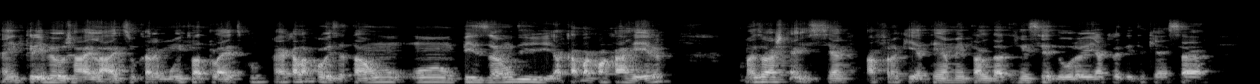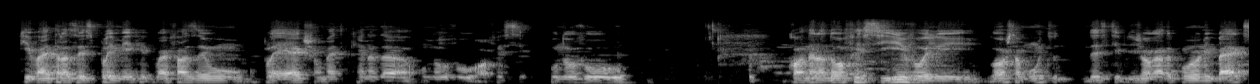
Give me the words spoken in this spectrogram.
é incrível os highlights, o cara é muito atlético. É aquela coisa, tá um, um pisão de acabar com a carreira, mas eu acho que é isso. Se a, a franquia tem a mentalidade vencedora e acredita que essa que vai trazer esse playmaker, que vai fazer um play action, Matt Canada, um novo ofensivo, um novo coordenador ofensivo, ele gosta muito desse tipo de jogada com running backs,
